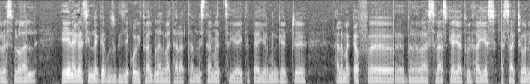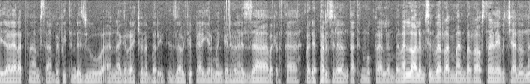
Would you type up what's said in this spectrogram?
ድረስ ብለዋል። ይሄ ነገር ሲነገር ብዙ ጊዜ ቆይተዋል። ምናልባት አራት አምስት ዓመት የኢትዮጵያ አየር መንገድ ዓለም አቀፍ በረራ ስራ አስኪያጅ አቶ ኢሳያስ እሳቸውን የዛሬ አራትና አምስት ዓመት በፊት እንደዚሁ አናገራቸው ነበር። እዛው ኢትዮጵያ አየር መንገድ የሆነ እዛ በቀጥታ ወደ ፐርዝ ለመምጣት እንሞክራለን። በመላው ዓለም ስንበር የማንበረው አውስትራሊያ ብቻ ነውና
